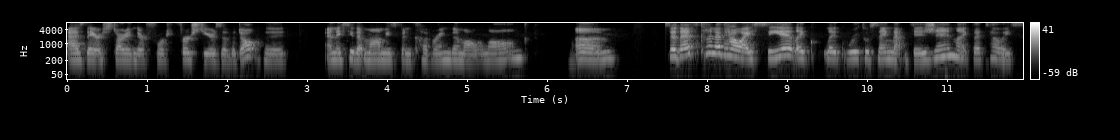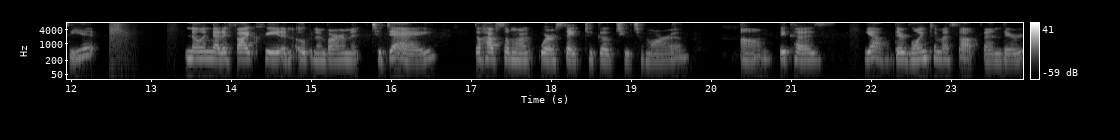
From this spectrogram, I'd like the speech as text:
as they are starting their fir- first years of adulthood and they see that mommy's been covering them all along. Um so that's kind of how I see it like like Ruth was saying that vision, like that's how I see it. Knowing that if I create an open environment today, they'll have somewhere where safe to go to tomorrow. Um, because yeah they're going to mess up and they're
